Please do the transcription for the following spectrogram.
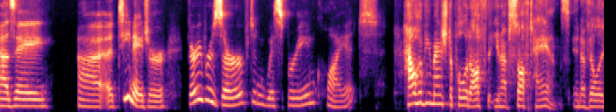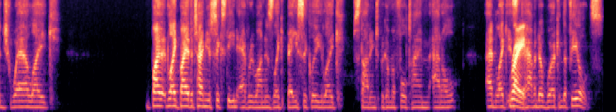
as a uh, a teenager very reserved and whispery and quiet. How have you managed to pull it off that you have soft hands in a village where like by like by the time you're 16 everyone is like basically like starting to become a full-time adult and like Right. having to work in the fields.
